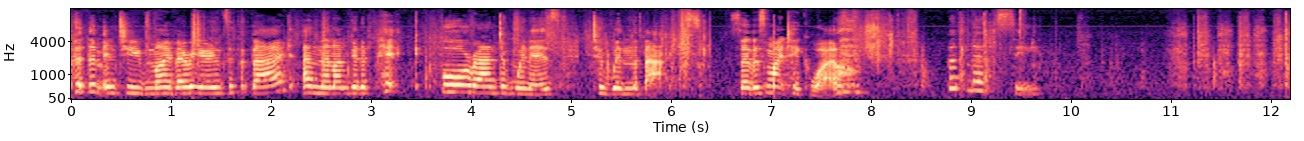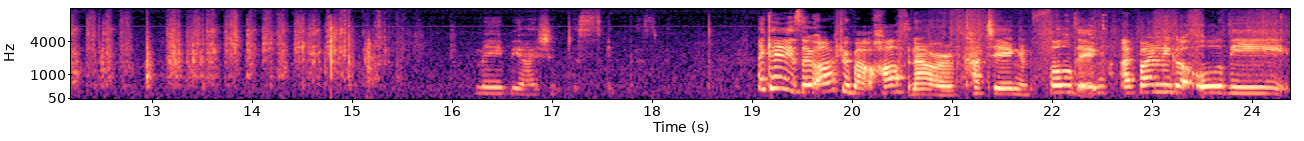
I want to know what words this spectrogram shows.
put them into my very own Zip It bag and then I'm going to pick four random winners to win the bags. So this might take a while, but let's see. Maybe I should just skip this bit. Okay, so after about half an hour of cutting and folding, I finally got all the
